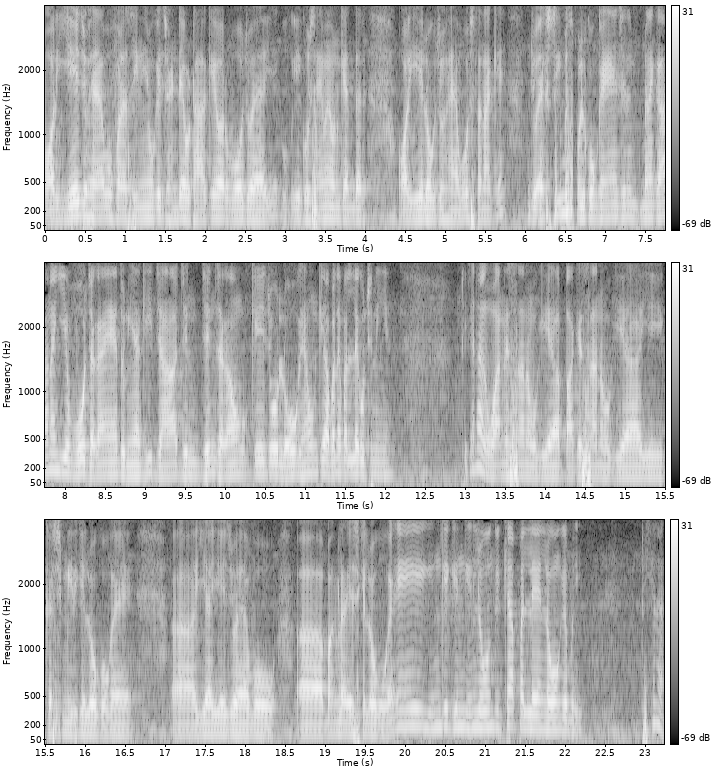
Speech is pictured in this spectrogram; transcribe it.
और ये जो है वो फ़लस्तीनियों के झंडे उठा के और वो जो है ये ये घुसे हुए उनके अंदर और ये लोग जो हैं वो इस तरह के जो एक्सट्रीमिस्ट मुल्कों के हैं, जिन, मैंने कहा ना ये वो जगहें हैं दुनिया की जहाँ जिन जिन जगहों के जो लोग हैं उनके अपने बल्ले कुछ नहीं है। ठीक है ना? अफ़गानिस्तान हो गया, पाकिस्तान हो गया, ये कश्मीर के लोग हो गए या ये जो है वो बांग्लादेश के लोग हो गए इनके, इन इन लोगों के क्या पल्ले हैं इन लोगों के भाई? ठीक है ना?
